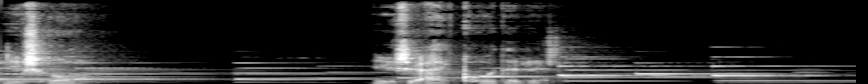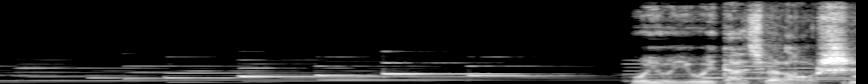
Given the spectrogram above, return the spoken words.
你说你是爱哭的人。我有一位大学老师，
